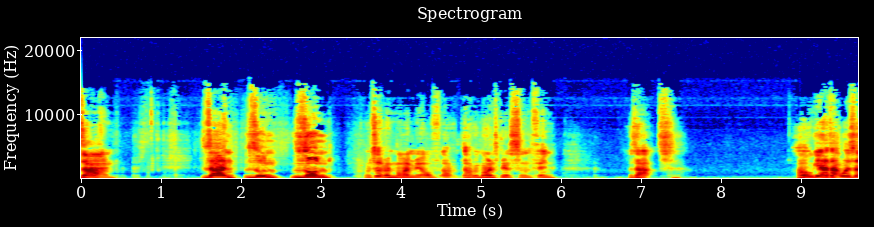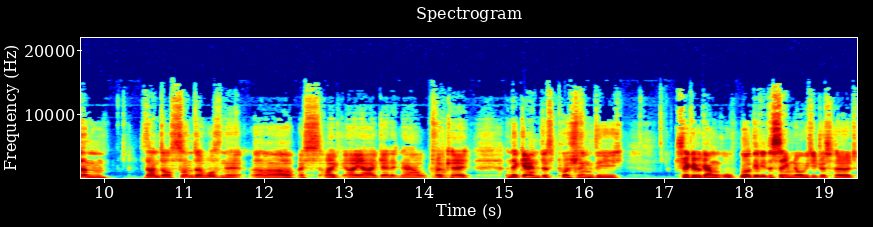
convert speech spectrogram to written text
Zan. Zan! Zun! Zun! What does that remind me of? That, that reminds me of something. That... Oh yeah, that was um Zandar Thunder, wasn't it? Oh, I, I, I, yeah, I get it now. Okay. And again, just pushing the trigger again will, will give you the same noise you just heard.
